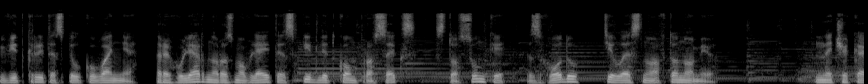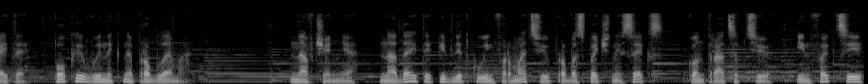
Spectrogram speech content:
Відкрите спілкування, регулярно розмовляйте з підлітком про секс, стосунки, згоду, тілесну автономію. Не чекайте, поки виникне проблема. Навчання надайте підлітку інформацію про безпечний секс, контрацепцію, інфекції,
